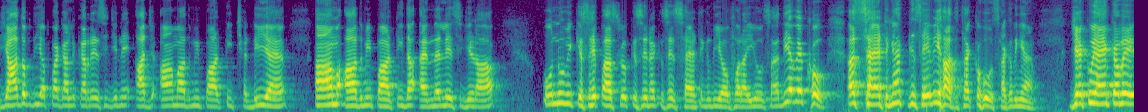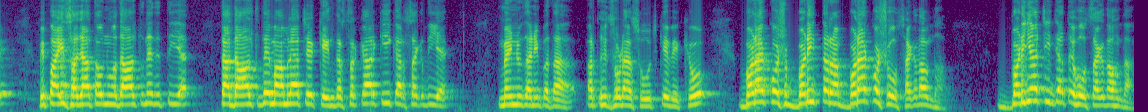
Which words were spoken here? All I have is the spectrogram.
ਯਾਦਵ ਦੀ ਆਪਾਂ ਗੱਲ ਕਰ ਰਹੇ ਸੀ, ਜਿਹਨੇ ਅੱਜ ਆਮ ਆਦਮੀ ਪਾਰਟੀ ਛੱਡੀ ਹੈ, ਆਮ ਆਦਮੀ ਪਾਰਟੀ ਦਾ ਐਮਐਲਏ ਸੀ ਜਿਹੜਾ, ਉਹਨੂੰ ਵੀ ਕਿਸੇ ਪਾਸੋਂ ਕਿਸੇ ਨਾ ਕਿਸੇ ਸੈਟਿੰਗ ਦੀ ਆਫਰ ਆਈ ਹੋ ਸਕਦੀ ਹੈ। ਵੇਖੋ, ਇਹ ਸੈਟਿੰਗਾਂ ਕਿਸੇ ਵੀ ਹੱਦ ਤੱਕ ਹੋ ਸਕਦੀਆਂ। ਜੇ ਕੋਈ ਐਂ ਕਵੇ ਵੀ ਭਾਈ ਸਜ਼ਾ ਤਾਂ ਉਹਨੂੰ ਅਦਾਲਤ ਨੇ ਦਿੱਤੀ ਹੈ, ਤਾਂ ਅਦਾਲਤ ਦੇ ਮਾਮਲਿਆਂ 'ਚ ਕੇਂਦਰ ਸਰਕਾਰ ਕੀ ਕਰ ਸਕਦੀ ਹੈ? ਮੈਨੂੰ ਤਾਂ ਨਹੀਂ ਪਤਾ, ਪਰ ਤੁਸੀਂ ਥੋੜਾ ਸੋਚ ਕੇ ਵੇਖਿਓ, ਬੜਾ ਕੁਝ ਬੜੀ ਤਰ੍ਹਾਂ ਬੜਾ ਕੁਝ ਹੋ ਸਕਦਾ ਹੁੰਦਾ। ਬੜੀਆਂ ਚੀਜ਼ਾਂ ਤੇ ਹੋ ਸਕਦਾ ਹੁੰਦਾ।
